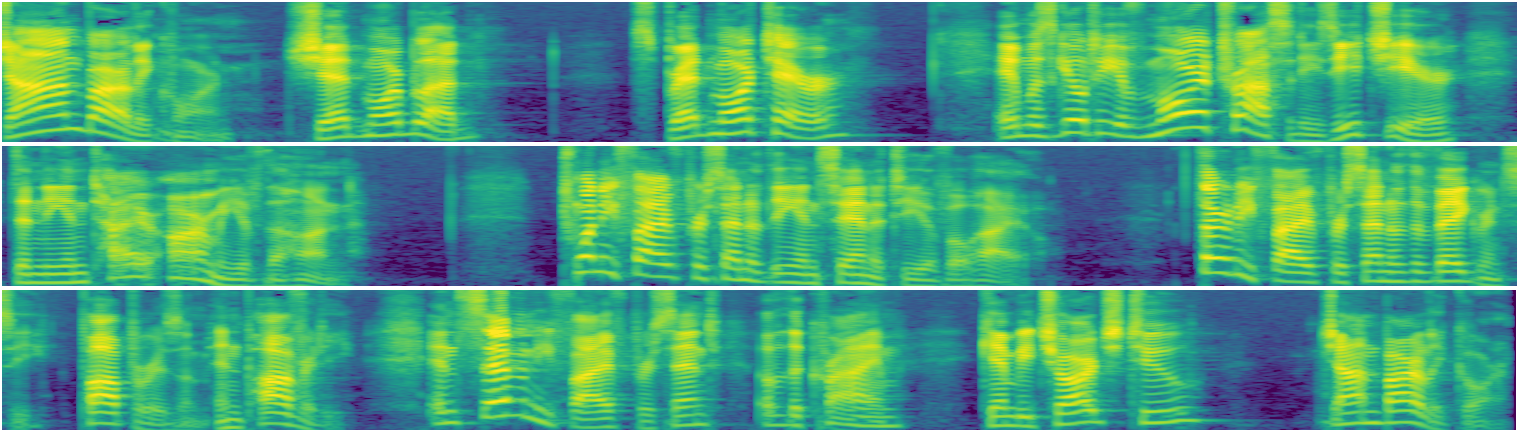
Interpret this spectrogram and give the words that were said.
John Barleycorn shed more blood, spread more terror, and was guilty of more atrocities each year than the entire army of the Hun. 25% of the insanity of Ohio, 35% of the vagrancy, pauperism, and poverty, and 75% of the crime can be charged to John Barleycorn.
